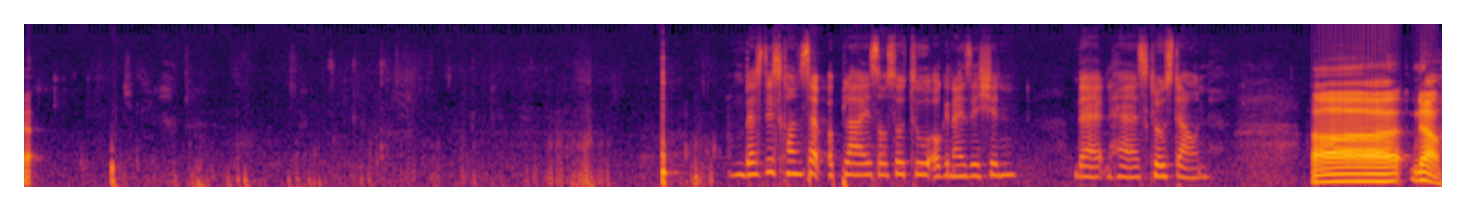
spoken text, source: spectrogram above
Yeah. Does this concept applies also to organization that has closed down? Uh, no.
